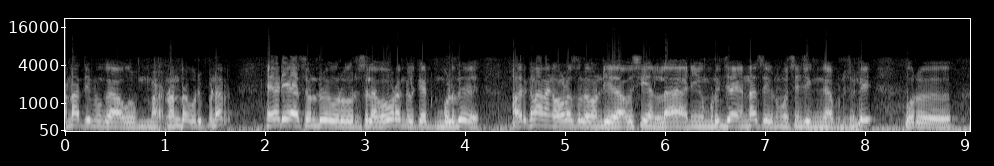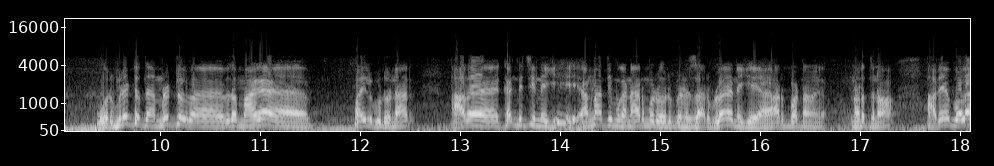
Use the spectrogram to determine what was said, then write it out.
அதிமுக மன்ற உறுப்பினர் நேரடியாக சென்று ஒரு ஒரு சில விவரங்கள் கேட்கும் பொழுது அதற்கெல்லாம் நாங்கள் எவ்வளோ சொல்ல வேண்டிய அவசியம் இல்லை. நீங்கள் முடிஞ்சால் என்ன செய்யணுமோ செஞ்சுக்கோங்க அப்படின்னு சொல்லி ஒரு ஒரு மிரட்டு மிரட்டல் வ- விதமாக பதில் கொடுனார் அதை கண்டித்து இன்றைக்கி அதிமுக நகர்மன்ற உறுப்பினர் சார்பில் இன்னைக்கு ஆர்ப்பாட்டம் நடத்தினோம். அதே போல்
